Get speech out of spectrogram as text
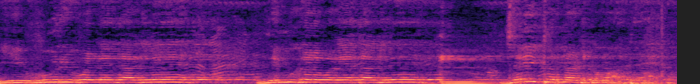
ಈ ಊರಿಗೆ ಒಳ್ಳೇದಾಗ್ಲಿ, ನಿಮ್ಗಳು ಒಳ್ಳೇದಾಗ್ಲಿ. ಜೈ ಕರ್ನಾಟಕ ಮಾತೆ.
